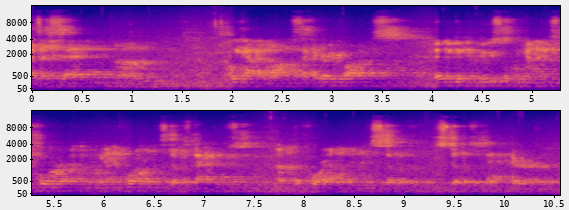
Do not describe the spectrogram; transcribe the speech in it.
As I said, um, we have a lot of secondary products that we can produce when we have these when we have the four element Stokes vectors, um, the four element Stokes, Stokes vector.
